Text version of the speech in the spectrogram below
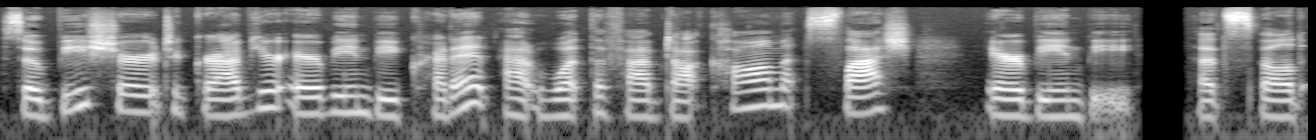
So be sure to grab your Airbnb credit at whatthefab.com slash Airbnb. That's spelled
